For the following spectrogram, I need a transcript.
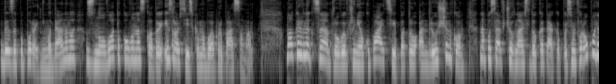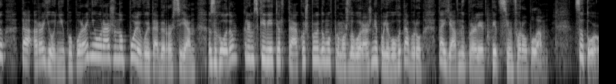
де за попередніми даними знову атаковано склади із російськими боєприпасами. Ну а керівник центру вивчення окупації Петро Андрющенко написав, що внаслідок атаки по Сімферополю та районі попередньо уражено польовий табір росіян. Згодом кримський вітер також повідомив про можливе ураження польового табору та явний приліт під Сімферополем. Цитую.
